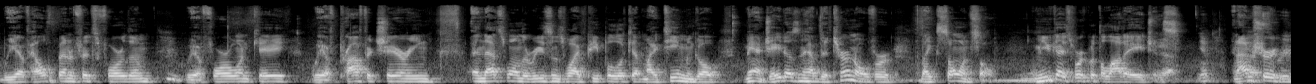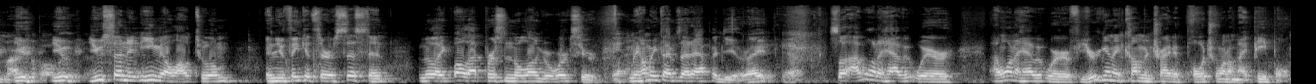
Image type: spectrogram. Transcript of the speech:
We have health benefits for them. We have 401k. We have profit sharing, and that's one of the reasons why people look at my team and go, "Man, Jay doesn't have the turnover like so and so." I mean, you guys work with a lot of agents, Yep. and I'm That's sure you, you you send an email out to them, and you think it's their assistant, and they're like, "Well, that person no longer works here." Yeah. I mean, how many times that happened to you, right? Yeah. So I want to have it where I want to have it where if you're going to come and try to poach one of my people,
